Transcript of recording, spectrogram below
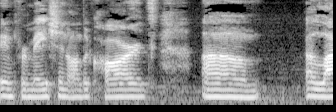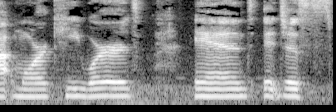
information on the cards, um, a lot more keywords, and it just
